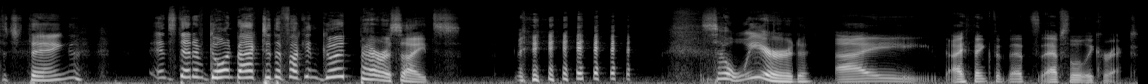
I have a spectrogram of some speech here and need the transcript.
th- thing instead of going back to the fucking good parasites. so weird. I I think that that's absolutely correct.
